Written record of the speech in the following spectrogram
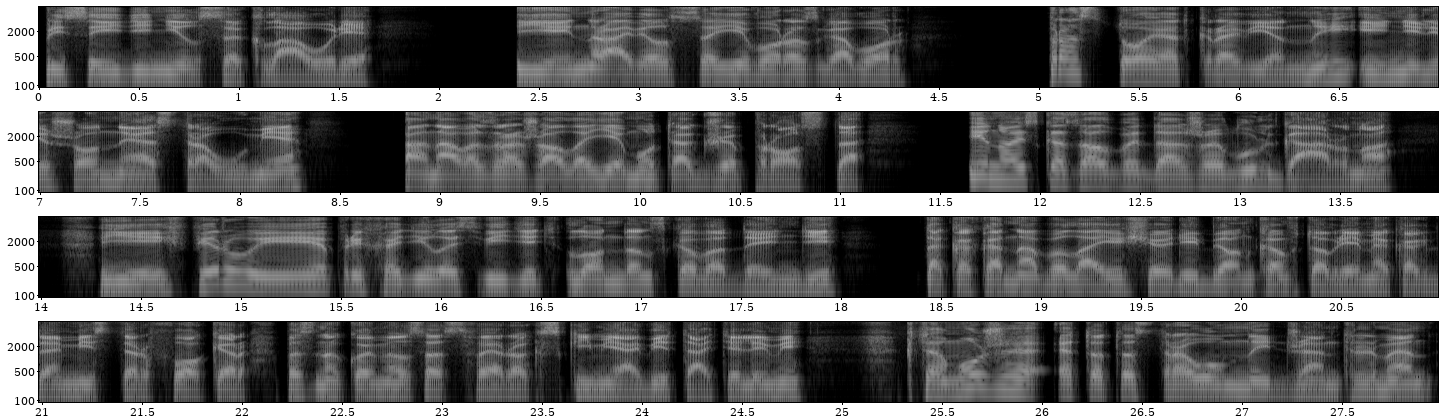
присоединился к Лауре. Ей нравился его разговор. Простой, откровенный и не лишенный остроумия. Она возражала ему так же просто, иной сказал бы даже вульгарно — Ей впервые приходилось видеть лондонского денди, так как она была еще ребенком в то время, когда мистер Фокер познакомился с ферокскими обитателями. К тому же этот остроумный джентльмен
